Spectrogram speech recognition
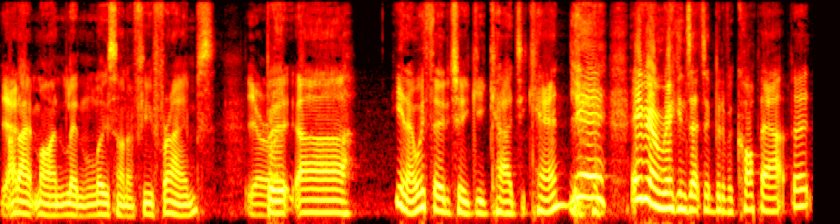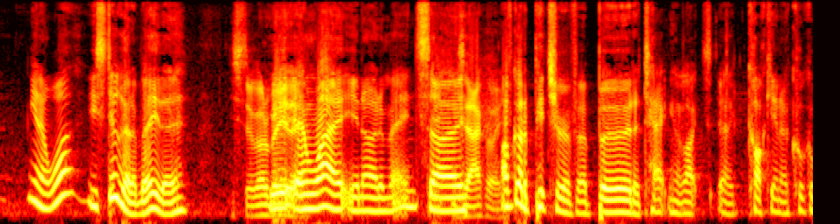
Yeah. I don't mind letting loose on a few frames. Yeah, right. But uh, you know, with 32 gig cards, you can. Yeah, everyone reckons that's a bit of a cop out, but you know what? You still got to be there. you still got to be Yeah, there. and wait. You know what I mean? So Exactly. I've got a picture of a bird attacking, like a cock in a kookaburra.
